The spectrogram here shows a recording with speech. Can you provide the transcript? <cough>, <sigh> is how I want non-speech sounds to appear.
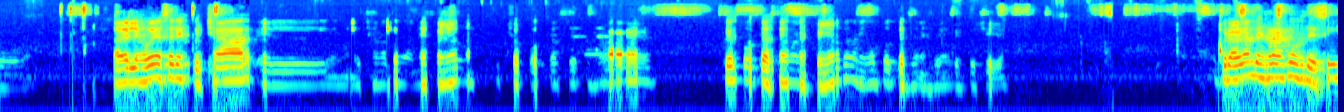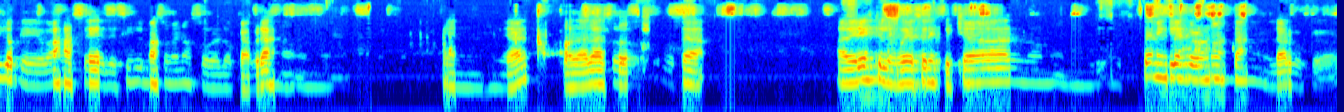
A ver, les voy a hacer escuchar el... No tengo en español, no escucho podcast. ¿Qué podcast tengo en español? No tengo ningún podcast en español que escuche yo pero a grandes rasgos decir lo que vas a hacer, decir más o menos sobre lo que habrás, ¿no? En, general, para dar o sea, a ver, este les voy a hacer escuchar, está en inglés, pero no es tan largo, creo.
